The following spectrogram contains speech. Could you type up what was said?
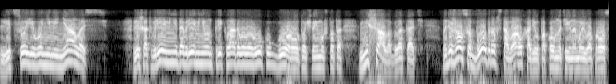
Лицо его не менялось. Лишь от времени до времени он прикладывал руку к горлу, точно ему что-то мешало глотать. Надержался бодро, вставал, ходил по комнате и на мой вопрос,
